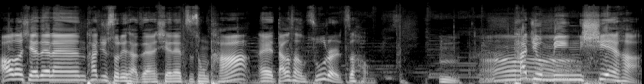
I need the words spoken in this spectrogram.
熬到现在呢，他就说的啥子？现在自从他哎当上主任之後。嗯，他就明显哈，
